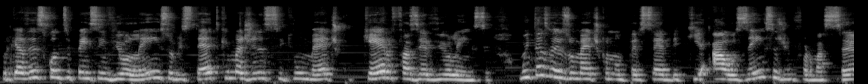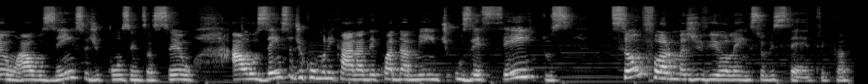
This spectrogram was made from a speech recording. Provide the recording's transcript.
Porque às vezes quando se pensa em violência obstétrica, imagina-se que um médico quer fazer violência. Muitas vezes o médico não percebe que a ausência de informação, a ausência de conscientização, a ausência de comunicar adequadamente os efeitos são formas de violência obstétrica.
